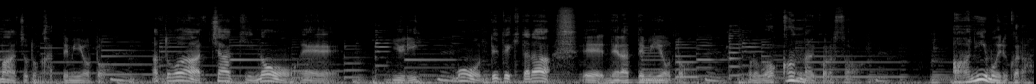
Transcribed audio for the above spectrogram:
まあちょっと買ってみようと、うん。あとはチャーキーの、えーユリも出てきたら、えー狙ってみようと。うん。これ分かんないからさ、ん。アニーもいるから。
